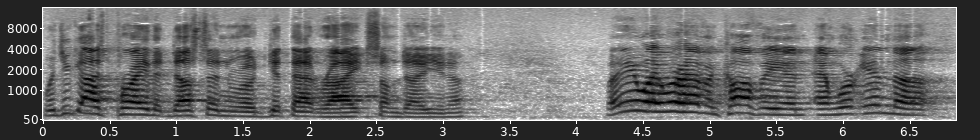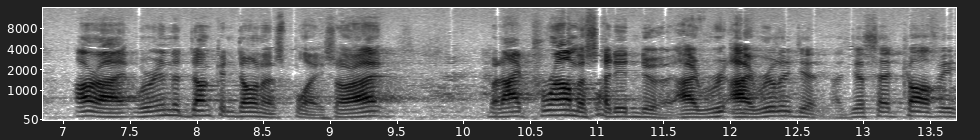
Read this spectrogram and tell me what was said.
Would you guys pray that Dustin would get that right someday, you know? But anyway, we're having coffee and, and we're in the, all right, we're in the Dunkin' Donuts place, all right? But I promise I didn't do it. I, re- I really didn't. I just had coffee.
